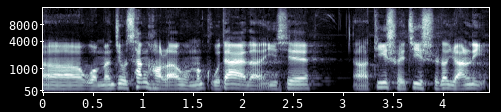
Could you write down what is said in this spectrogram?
呃，我们就参考了我们古代的一些呃滴水计时的原理，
